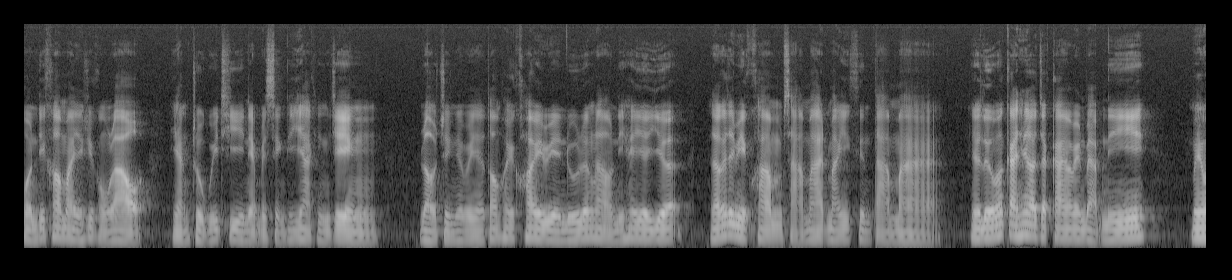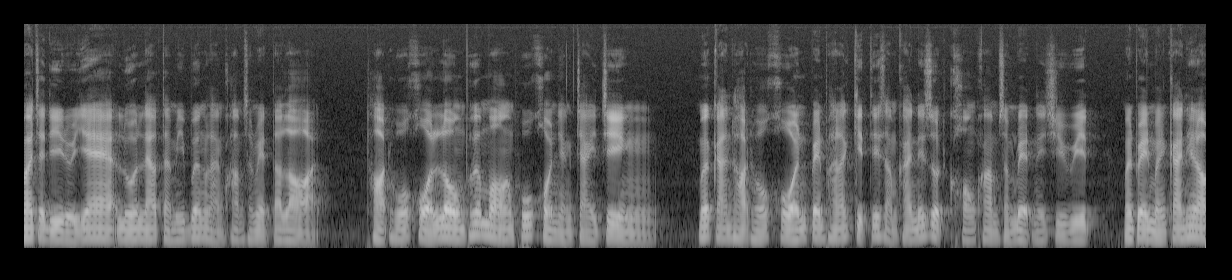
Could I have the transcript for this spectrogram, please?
คนที่เข้ามาอย่างชีวิตของเราอย่างถูกวิธีเนี่ยเป็นสิ่งที่ยากจริง ๆ เราจึงจำเป็นจะต้องค่อย ๆ เรียนรู้เรื่องราวนี้ให้เยอะ ๆ แล้วก็จะมีความสามารถมากยิ่งขึ้นตามมา อย่าลืมว่าการที่เราจะกลายมาเป็นแบบนี้ ไม่ว่าจะดีหรือแย่ล้วนแล้วแต่มีเบื้องหลังความสำเร็จตลอด ถอดหัวโขนลงเพื่อมองผู้คนอย่างใจจริง เมื่อการถอดหัวโขนเป็นภารกิจที่สำคัญที่สุดของความสำเร็จในชีวิต มันเป็นเหมือนการที่เรา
